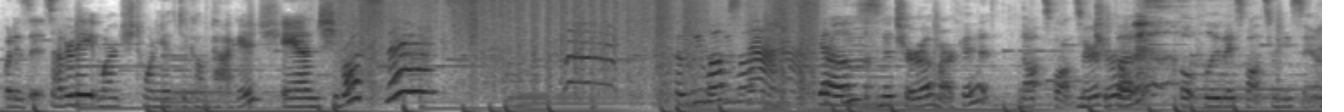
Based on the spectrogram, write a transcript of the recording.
What is it? Saturday, March 20th to come package. And she brought snacks! Ah! Because we love snacks. From. Natura Market. Not sponsored, Natura. but hopefully they sponsor me soon.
